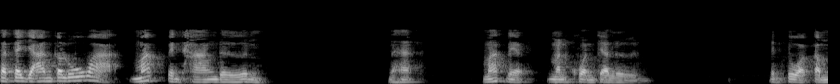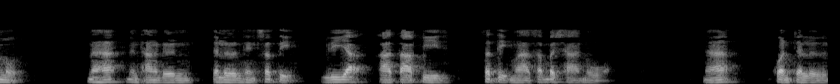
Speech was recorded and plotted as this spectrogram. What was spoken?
สัจจญาณก็รู้ว่ามรรคเป็นทางเดินนะฮะมรรคเนี่ย มันควรเจริญ เป็นตัวกำหนดนะฮะเป็นทางเดินเจริญแห่งสติ วิริยะอาตาปี สติมาสัมปชาโนนะฮะควรเจริญ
